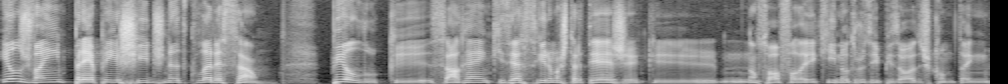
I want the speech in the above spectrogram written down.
eles vêm pré-preenchidos na declaração. pelo que, se alguém quiser seguir uma estratégia que não só falei aqui noutros episódios, como tenho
